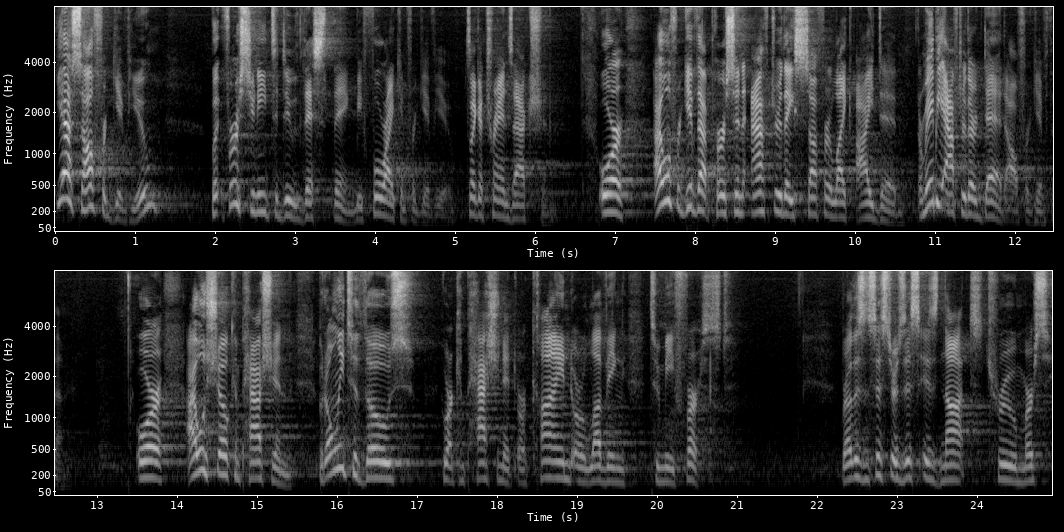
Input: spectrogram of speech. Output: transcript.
Yes, I'll forgive you, but first you need to do this thing before I can forgive you. It's like a transaction. Or I will forgive that person after they suffer like I did. Or maybe after they're dead, I'll forgive them. Or I will show compassion, but only to those who are compassionate or kind or loving to me first. Brothers and sisters, this is not true mercy.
